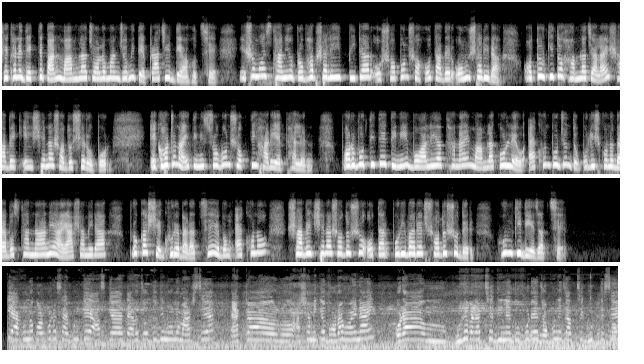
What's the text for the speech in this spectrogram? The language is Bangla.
সেখানে দেখতে পান, মামলা চলমান জমিতে প্রাচীর দেয়া হচ্ছে। এ সময় স্থানীয় প্রভাবশালী পিটার ও স্বপন সহ তাদের অনুসারীরা অতর্কিত হামলা চালায় সাবেক এই সেনা সদস্যের ওপর। এ ঘটনায় তিনি শ্রবণ শক্তি হারিয়ে ফেলেন। পরবর্তীতে তিনি বোয়ালিয়া থানায় মামলা করলেও এখন পর্যন্ত পুলিশ কোনো ব্যবস্থা না নেয় আসামিরা প্রকাশ্যে ঘুরে বেড়াচ্ছে এবং এখনও সাবেক সেনা সদস্য ও তার পরিবারের সদস্যদের হুমকি দিয়ে যাচ্ছে। এখনও কর্পোরেট সাইফুলকে আজকে তেরো চোদ্দ দিন হলো মারছে। একটা আসামিকে ধরা হয় নাই। ওরা ঘুরে বেড়াচ্ছে দিনে দুপুরে যখনই যাচ্ছে ঘুরতেছে।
